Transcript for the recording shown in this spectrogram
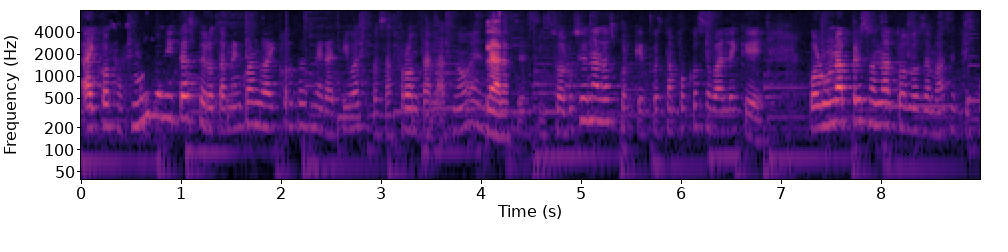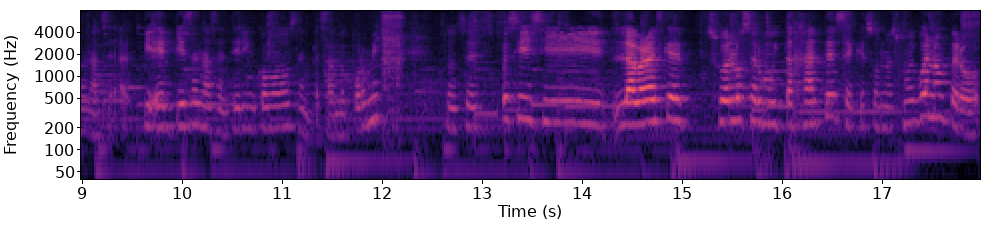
hay cosas muy bonitas, pero también cuando hay cosas negativas, pues afrontalas, ¿no? Entonces, claro. solucionalas porque pues tampoco se vale que por una persona todos los demás empiezan a, empiecen a sentir incómodos, empezando por mí. Entonces, pues sí, sí, la verdad es que suelo ser muy tajante, sé que eso no es muy bueno, pero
